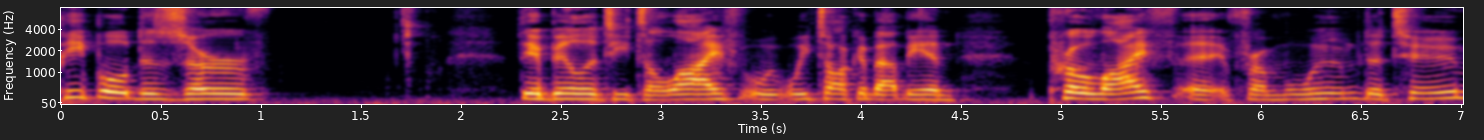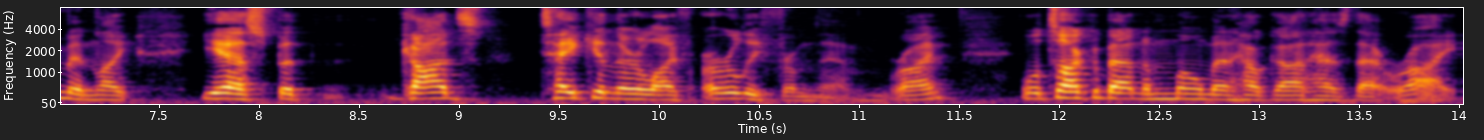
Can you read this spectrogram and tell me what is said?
people deserve the ability to life. We talk about being pro life uh, from womb to tomb. And like, yes, but God's taken their life early from them, right? We'll talk about in a moment how God has that right.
